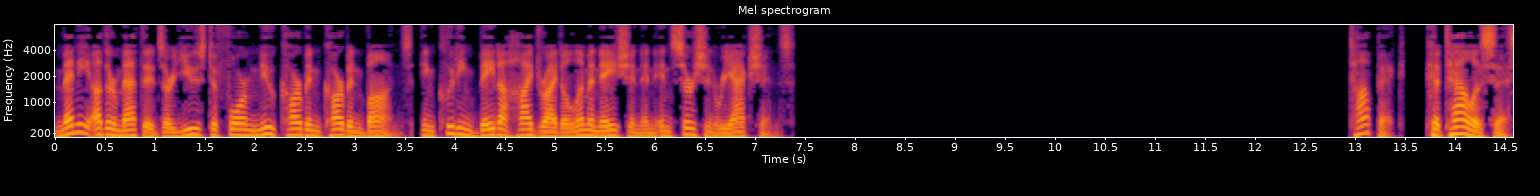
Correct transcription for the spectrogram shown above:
Many other methods are used to form new carbon-carbon bonds, including beta hydride elimination and insertion reactions. Catalysis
